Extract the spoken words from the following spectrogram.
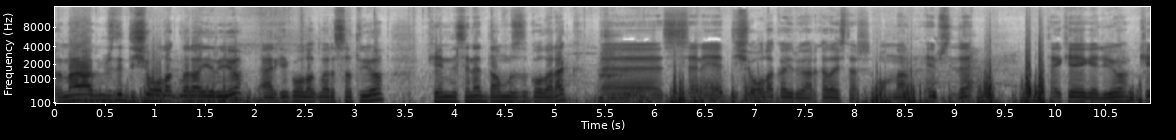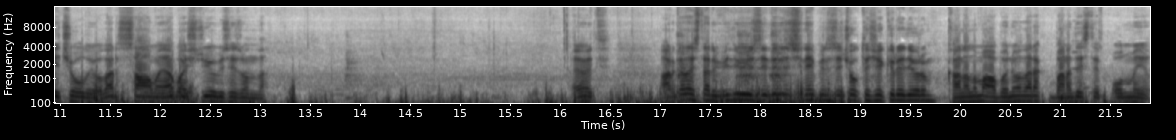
Ömer abimiz de dişi oğlakları ayırıyor. Erkek oğlakları satıyor. Kendisine damızlık olarak eee, seneye dişi oğlak ayırıyor arkadaşlar. Onlar hepsi de tekeye geliyor. Keçi oluyorlar. Sağmaya başlıyor bir sezonda. Evet. Arkadaşlar videoyu izlediğiniz için hepinize çok teşekkür ediyorum. Kanalıma abone olarak bana destek olmayı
